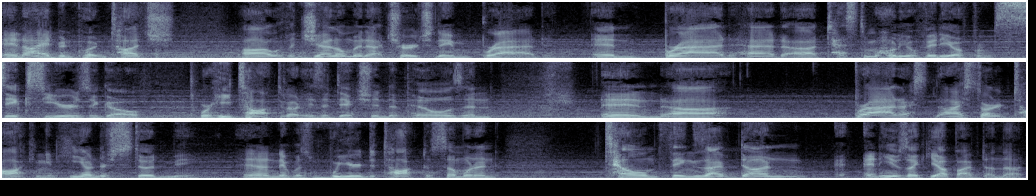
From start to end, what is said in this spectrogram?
And I had been put in touch uh, with a gentleman at church named Brad. And Brad had a testimonial video from six years ago where he talked about his addiction to pills and and uh, Brad, I, I started talking and he understood me. And it was weird to talk to someone and tell him things I've done. And he was like, Yep, I've done that.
